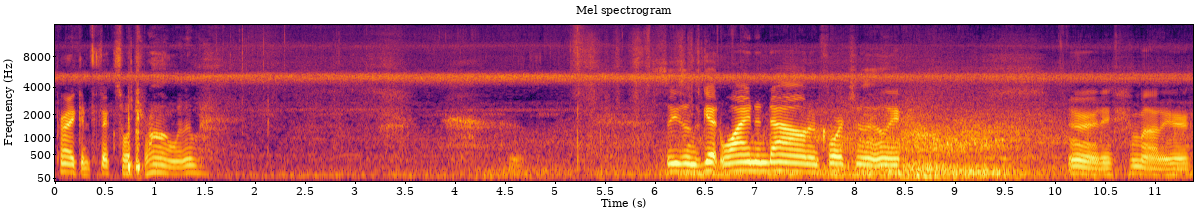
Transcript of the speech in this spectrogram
probably can fix what's wrong with them. Season's getting winding down, unfortunately. Alrighty, I'm out of here.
